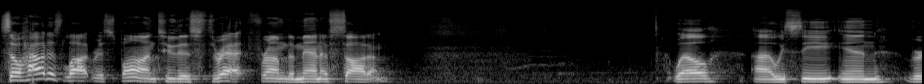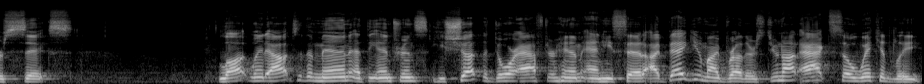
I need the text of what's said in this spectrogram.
So, how does Lot respond to this threat from the men of Sodom? Well, uh, we see in verse 6 Lot went out to the men at the entrance. He shut the door after him, and he said, I beg you, my brothers, do not act so wickedly.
